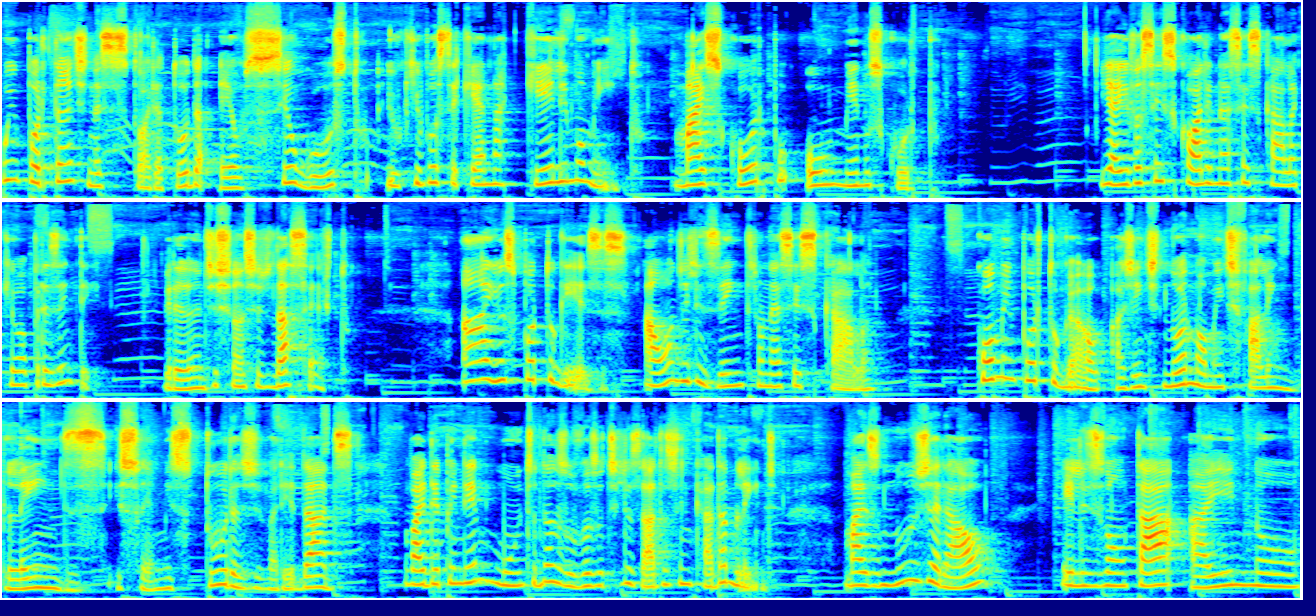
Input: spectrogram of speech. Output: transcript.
O importante nessa história toda é o seu gosto e o que você quer naquele momento, mais corpo ou menos corpo. E aí você escolhe nessa escala que eu apresentei. Grande chance de dar certo. Ah, e os portugueses? Aonde eles entram nessa escala? Como em Portugal a gente normalmente fala em blends, isso é, misturas de variedades, vai depender muito das uvas utilizadas em cada blend. Mas no geral, eles vão estar tá aí no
